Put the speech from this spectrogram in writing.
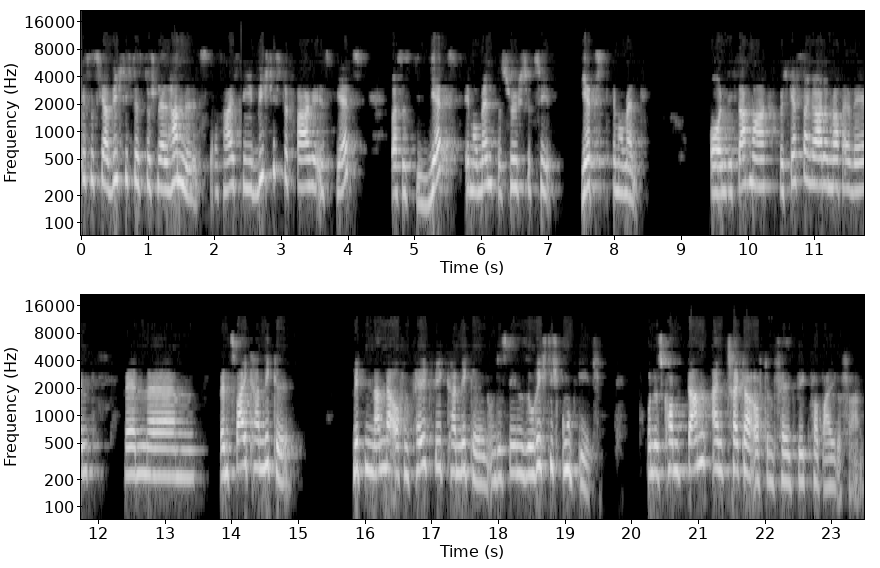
ist es ja wichtig, dass du schnell handelst. Das heißt, die wichtigste Frage ist jetzt, was ist jetzt im Moment das höchste Ziel? Jetzt im Moment. Und ich sag mal, habe ich gestern gerade noch erwähnt, wenn, ähm, wenn zwei Karnickel miteinander auf dem Feldweg kanickeln und es denen so richtig gut geht. Und es kommt dann ein Trecker auf dem Feldweg vorbeigefahren.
